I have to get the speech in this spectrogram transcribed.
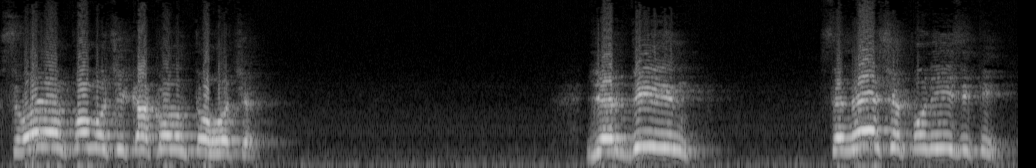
svojom pomoći kako on to hoće. Jer din se neće poniziti.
